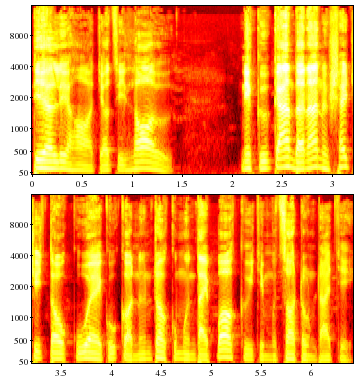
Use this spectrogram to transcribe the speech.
tiền li họ cho gì lo ừ. Nếu cứ cán đã nó sai chỉ tàu của ấy của còn nâng cho của mình tại bao cứ chỉ một so trồng ra chỉ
